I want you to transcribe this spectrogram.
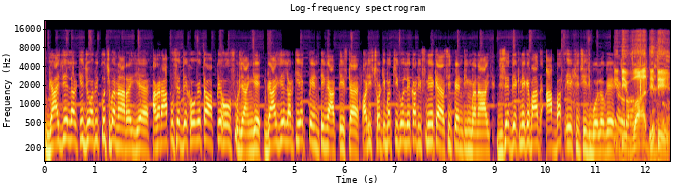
गाइस ये लड़की जो अभी कुछ बना रही है अगर आप उसे देखोगे तो आपके होश उड़ जाएँगे। गाइस ये लड़की एक पेंटिंग आर्टिस्ट है और इस छोटी बच्ची को लेकर इसने एक ऐसी पेंटिंग बनाई जिसे देखने के बाद आप बस एक ही चीज़ बोलोगे। दीदी वाह दीदी।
